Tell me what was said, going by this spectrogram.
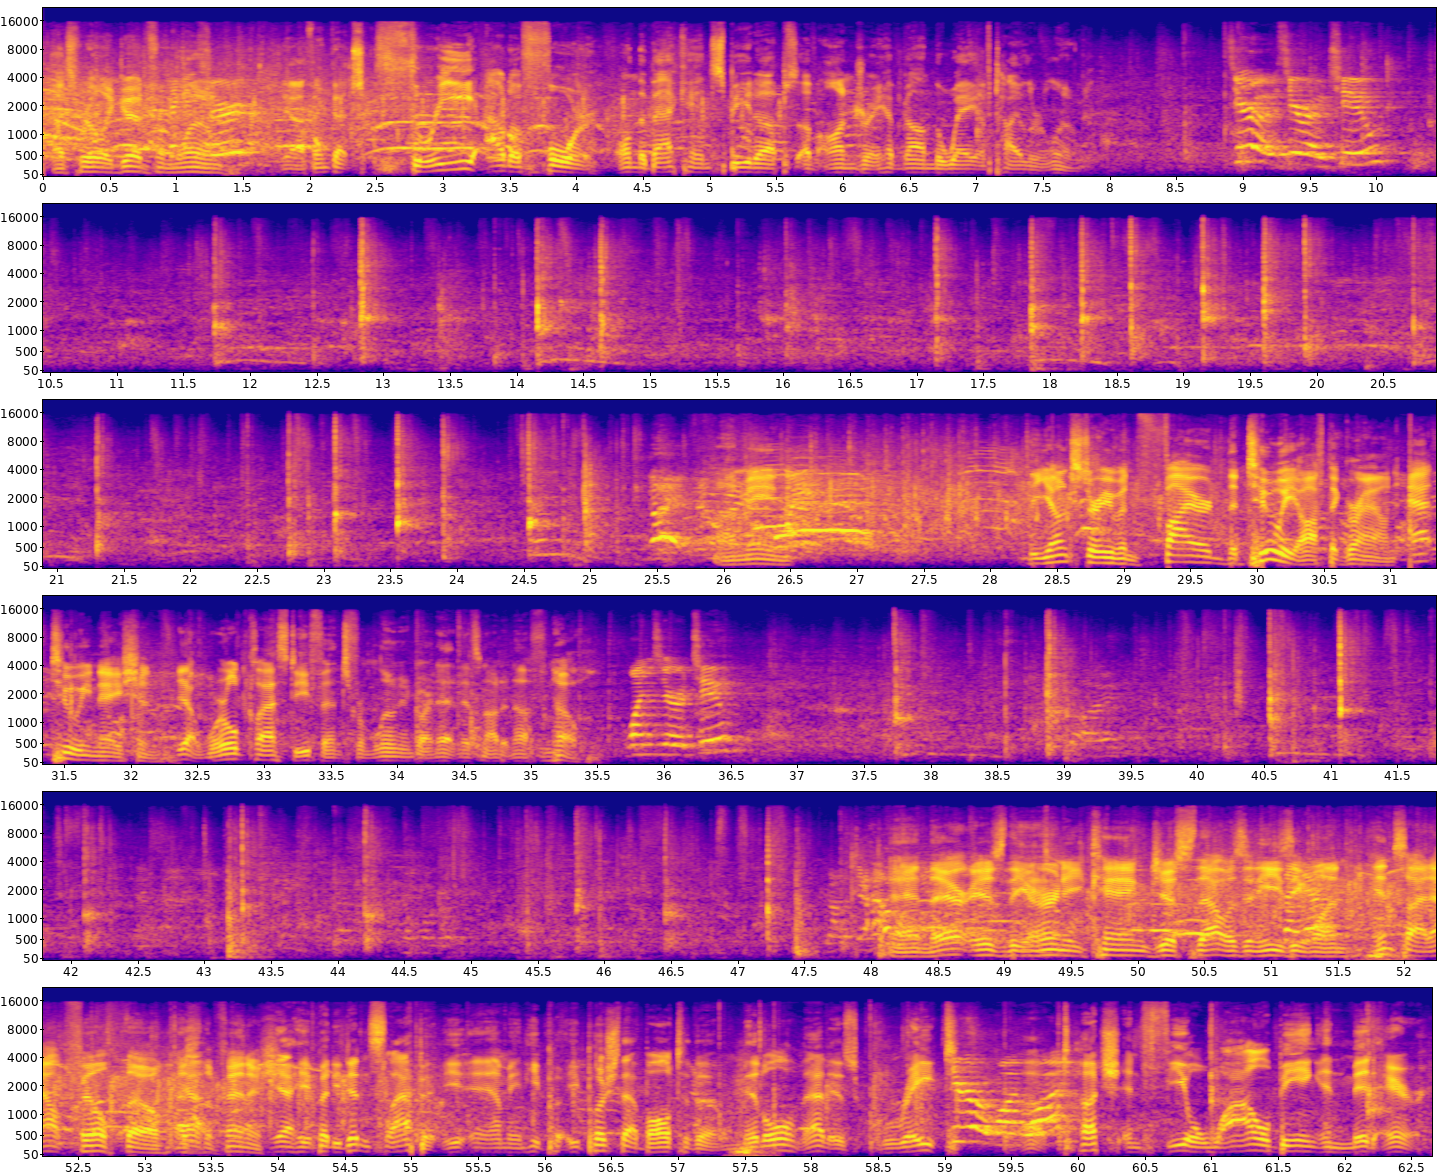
That's really good from Loong. Third. Yeah, I think that's three out of four on the backhand speed ups of Andre have gone the way of Tyler Loong. Zero, zero, two. I mean, the youngster even fired the Tui off the ground at Tui Nation. Yeah, world class defense from Loong and Garnett, and it's not enough. No. One, zero, two. And there is the Ernie King. Just that was an easy one. Inside out filth though as Yeah. the finish. Yeah, he, but he didn't slap it. He, I mean, he, pu- he pushed that ball to the middle. That is great Zero, one, uh, one. touch and feel while being in midair.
